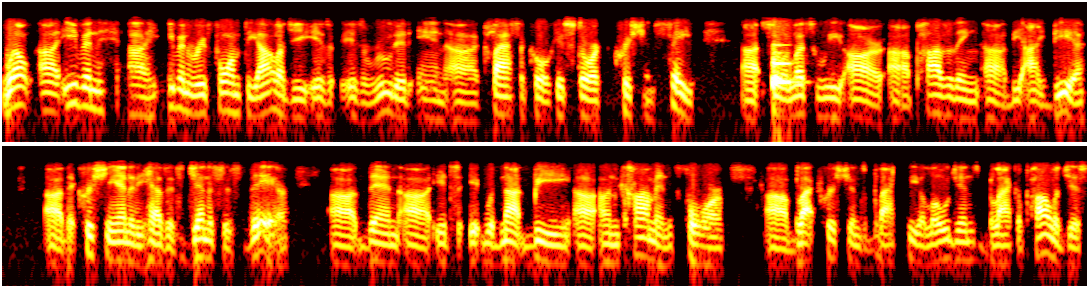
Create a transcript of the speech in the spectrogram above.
Well, uh, even uh, even Reformed theology is is rooted in uh, classical historic Christian faith. Uh, so unless we are uh, positing uh, the idea that Christianity has its genesis there, uh, then uh, it's it would not be uh, uncommon for uh, black Christians, black theologians, black apologists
